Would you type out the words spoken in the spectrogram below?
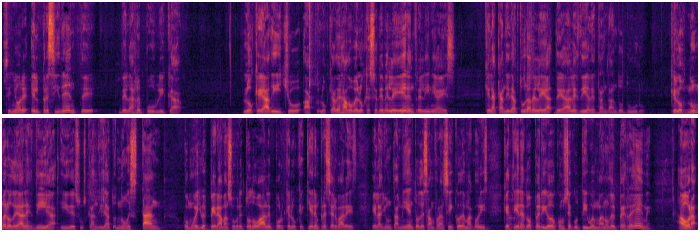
señores, el presidente de la República lo que ha dicho, lo que ha dejado ver, lo que se debe leer entre líneas es que la candidatura de, de Alex Díaz le están dando duro, que los números de Alex Díaz y de sus candidatos no están como ellos esperaban, sobre todo Alex, porque lo que quieren preservar es el ayuntamiento de San Francisco de Macorís, que tiene dos periodos consecutivos en manos del PRM. Ahora,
